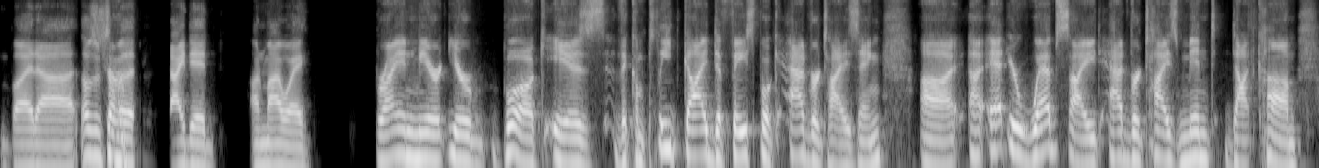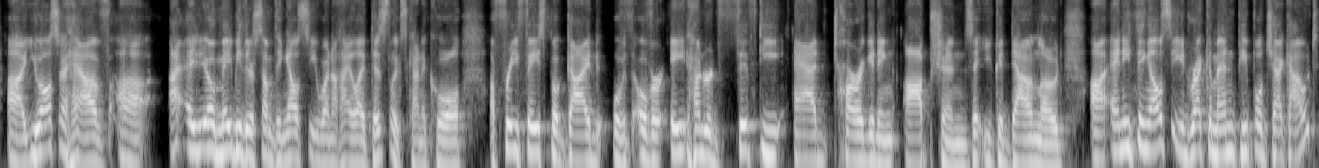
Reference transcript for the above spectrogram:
But uh, those are some of the things I did on my way. Brian Meert, your book is The Complete Guide to Facebook Advertising uh, uh, at your website, advertisemint.com. Uh, you also have uh, I, you know, maybe there's something else that you want to highlight. This looks kind of cool. A free Facebook guide with over 850 ad targeting options that you could download. Uh, anything else that you'd recommend people check out?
